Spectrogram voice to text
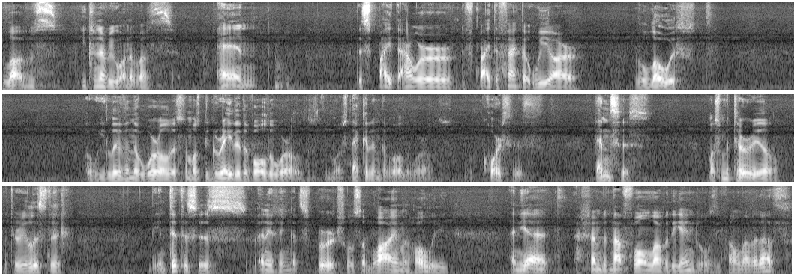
loves each and every one of us, and despite our, despite the fact that we are the lowest, we live in the world that's the most degraded of all the worlds, the most decadent of all the worlds, coarsest, densest, most material, materialistic the antithesis of anything that's spiritual, sublime, and holy. And yet, Hashem did not fall in love with the angels, He fell in love with us.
